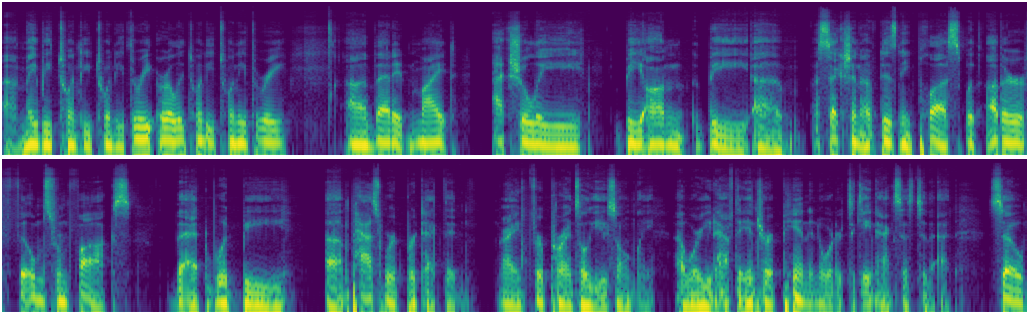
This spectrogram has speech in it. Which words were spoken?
uh, maybe 2023, early 2023, uh, that it might actually be on the uh, a section of Disney Plus with other films from Fox that would be uh, password protected, right, for parental use only, uh, where you'd have to enter a PIN in order to gain access to that. So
